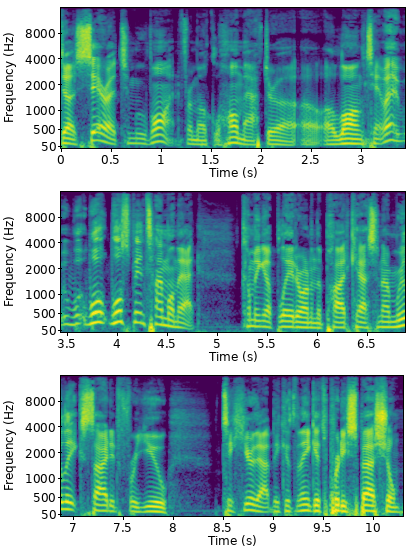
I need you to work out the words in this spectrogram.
does Sarah to move on from Oklahoma after a, a, a long time. We'll, we'll spend time on that coming up later on in the podcast, and I'm really excited for you to hear that because I think it's pretty special,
